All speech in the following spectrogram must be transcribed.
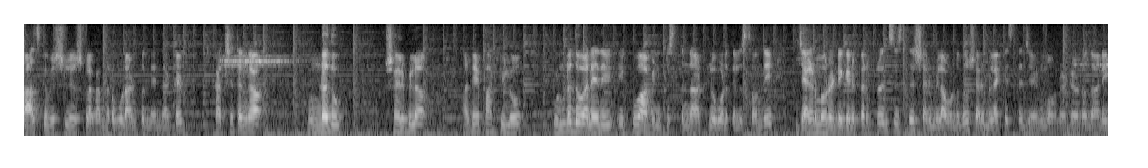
రాజకీయ విశ్లేషకులకు అందరూ కూడా అంటుంది ఏంటంటే ఖచ్చితంగా ఉండదు. షర్మిల అదే పార్టీలో ఉండదు అనేది ఎక్కువ వినిపిస్తున్నట్లు కూడా తెలుస్తోంది. జగన్మోహన్ రెడ్డి గారి ప్రిఫరెన్స్ ఇస్తే షర్మిల ఉండదు షర్మిలకి ఇస్తే జగన్మోహన్ రెడ్డి ఉండదు అని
